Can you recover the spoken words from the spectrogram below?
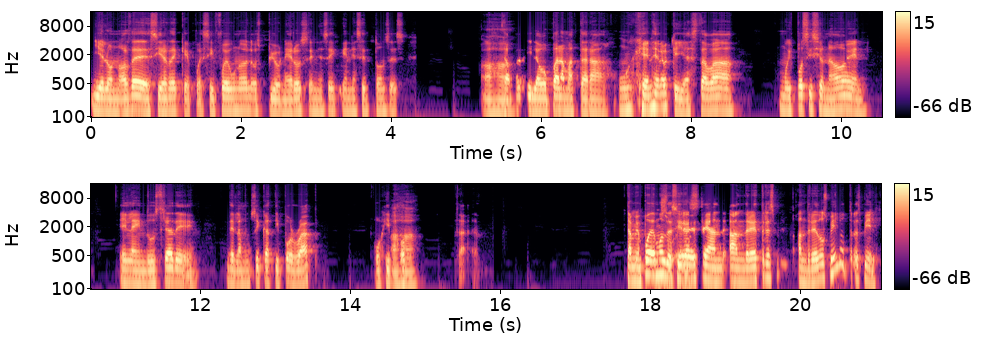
y el honor de decir de que pues sí fue uno de los pioneros en ese, en ese entonces. Ajá. Y luego para matar a un género que ya estaba muy posicionado en, en la industria de, de la música tipo rap o hip hop. También podemos decir a este André, 3, André 2000 o 3000.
